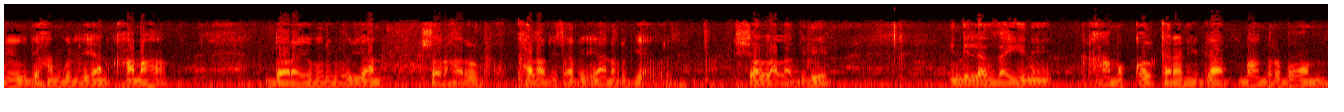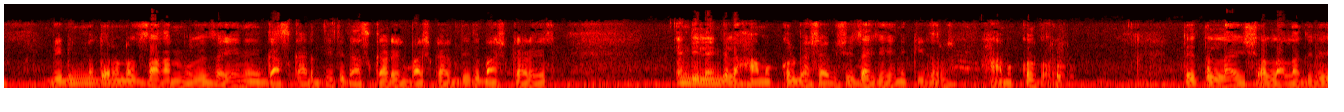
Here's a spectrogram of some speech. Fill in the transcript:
বেউদি হাম করলে ইয়ান খামাহা দরাই ঘুরিব ইয়ান সরকারের খেলা হিসাবে ইয়ানোর গিয়া করে। ইনশাল্লাহ দিলে ইন্দিল্লা যাই এনে খামকল কেরানি ঘাট বান্দরবন বিভিন্ন ধরনের জাগার মধ্যে যাই এনে গাছ কাঠ দিতে, গাছ কাঠের বাঁশ কাঠ দিতে, বাঁশ কাঠের ইন্দিলা ইন্দিলা হামকল বেশা বেশি যাই যাই এনে কি করে? হামকল করে। তেতাল্লা ইনশাল্লাহ আল্লাহ দিলে,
